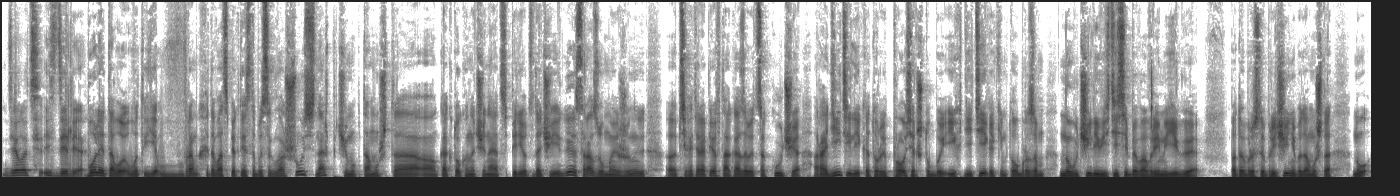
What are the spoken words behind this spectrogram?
делать изделия. Более того, вот я, в рамках этого аспекта я с тобой соглашусь. Знаешь почему? Потому что э, как только начинается период сдачи ЕГЭ, сразу у моей жены, э, психотерапевта, оказывается куча родителей, которые просят, чтобы их детей каким-то образом научили вести себя во время ЕГЭ. По той простой причине, потому что, ну,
